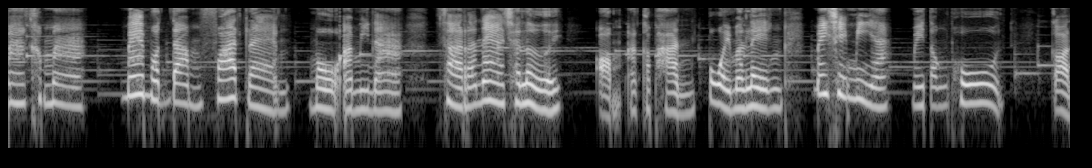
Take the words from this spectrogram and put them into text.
มาขมา แม่มดดำฟาดแรง โมอามีนา สารแน่เฉลยอ๋อมอักพันธ์ป่วยมะเร็ง ไม่ใช่เมีย ไม่ต้องพูด ก่อน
